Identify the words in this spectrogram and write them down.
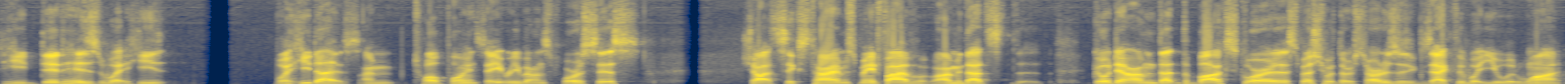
he did his what he what he does. I'm 12 points, eight rebounds, four assists, shot six times, made five of them. I mean, that's the, go down that the box score, especially with their starters, is exactly what you would want.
